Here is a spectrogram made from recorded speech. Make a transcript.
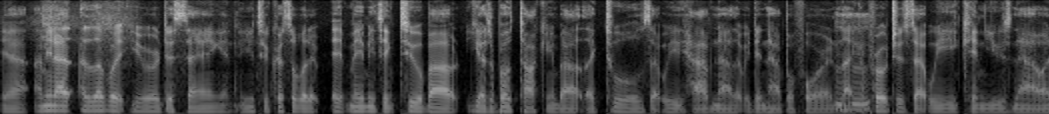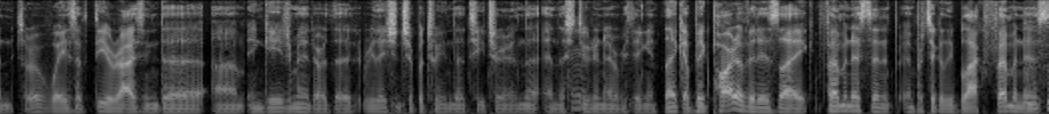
Yeah. I mean, I, I love what you were just saying and you too, Crystal, but it, it made me think too about you guys are both talking about like tools that we have now that we didn't have before and like approaches that we can use now and sort of ways of theorizing the um, engagement or the relationship between the teacher and the and the student and everything. And like a big part of it is like feminists and, and particularly black feminists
